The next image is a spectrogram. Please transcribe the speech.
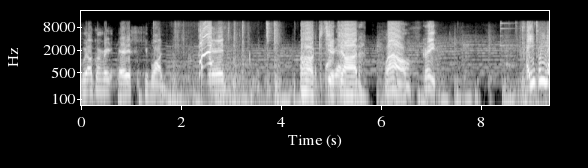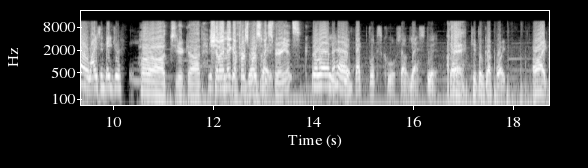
we're all going to raid Area 51. Good. Oh dear God. Wow, great. Are you putting our lives in danger? Oh dear God. Should I make a first-person experience? Go right Yeah, ahead. that looks cool. So yes, do it. Okay. Keep the gun point. Alright.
